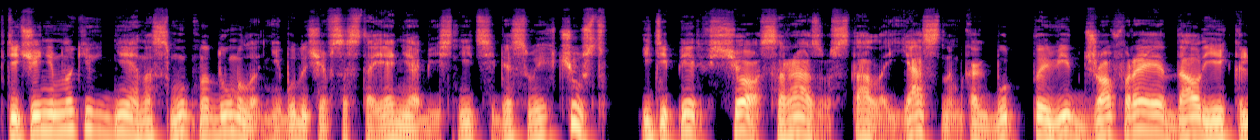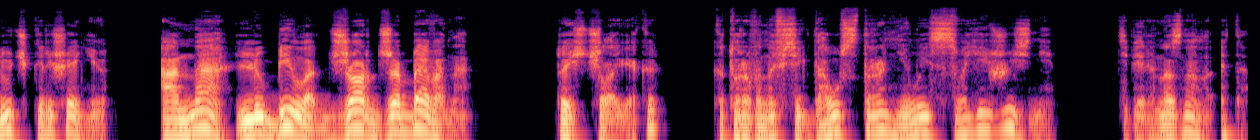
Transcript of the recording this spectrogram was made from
В течение многих дней она смутно думала, не будучи в состоянии объяснить себе своих чувств, и теперь все сразу стало ясным, как будто вид Джоффрея дал ей ключ к решению. Она любила Джорджа Бевана, то есть человека, которого навсегда устранила из своей жизни. Теперь она знала это.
